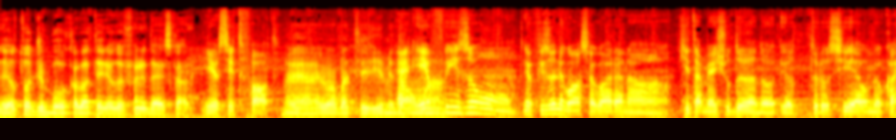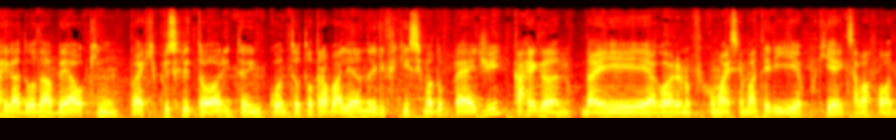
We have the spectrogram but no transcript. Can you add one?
Eu tô de boa com a bateria do iPhone 10, cara. E eu sinto falta. É, eu a bateria me dá É, uma... eu fiz um, eu fiz um negócio agora na, que tá me ajudando. Eu trouxe é, o meu carregador da Belkin aqui pro escritório, então enquanto eu tô trabalhando, ele fica em cima do pad carregando. Daí agora eu não fico mais sem bateria, porque antes tava foda.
